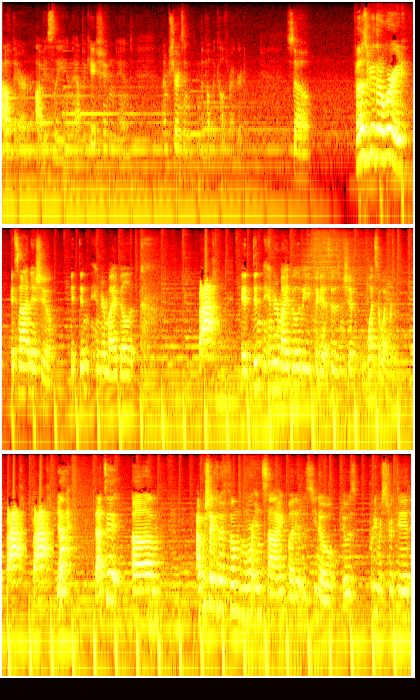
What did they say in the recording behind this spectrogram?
out there, obviously, in the application, and I'm sure it's in the public health record. So, for those of you that are worried, it's not an issue. It didn't hinder my ability. ah! It didn't hinder my ability to get citizenship whatsoever. Ah! Ah! Yeah, that's it. Um, I wish I could have filmed more inside, but it was, you know, it was pretty restricted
